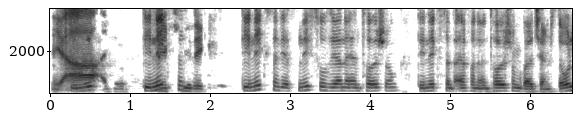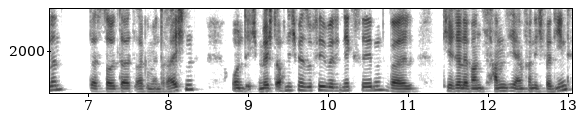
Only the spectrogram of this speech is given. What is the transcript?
ja, die Knicks- also die Knicks, sind. Die Knicks sind jetzt nicht so sehr eine Enttäuschung. Die Knicks sind einfach eine Enttäuschung, weil James Dolan, das sollte als Argument reichen. Und ich möchte auch nicht mehr so viel über die Knicks reden, weil die Relevanz haben sie einfach nicht verdient.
